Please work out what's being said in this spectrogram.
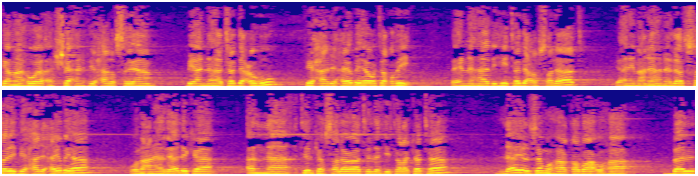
كما هو الشأن في حال الصيام بأنها تدعه في حال حيضها وتقضيه. فإن هذه تدع الصلاة يعني معناها أنها لا تصلي في حال حيضها ومعنى ذلك أن تلك الصلوات التي تركتها لا يلزمها قضاؤها بل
